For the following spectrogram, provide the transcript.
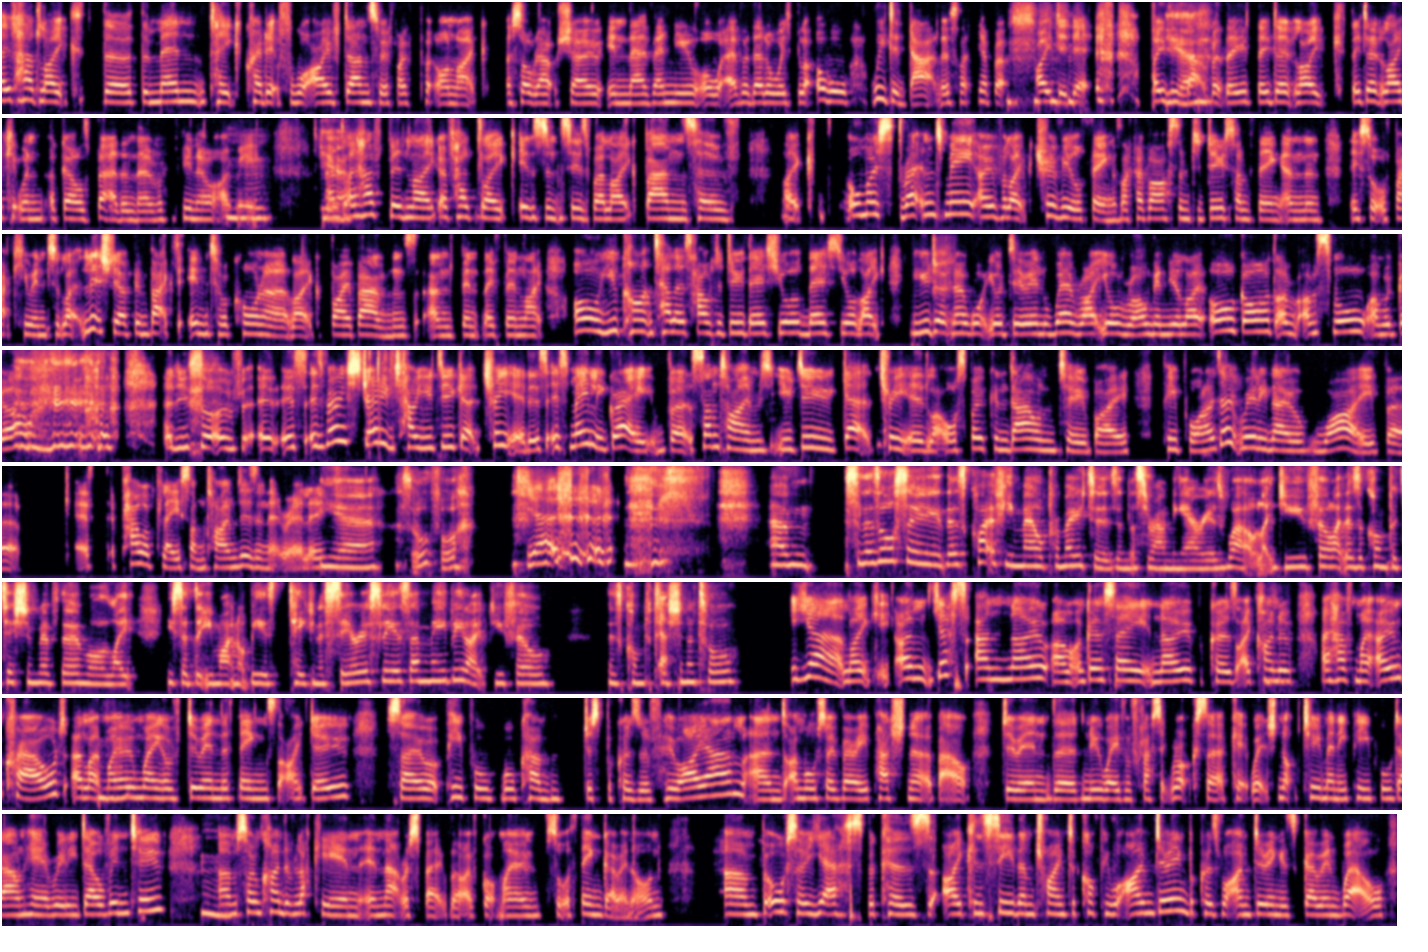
I've had like the the men take credit for what I've done. So if I've put on like a sold out show in their venue or whatever, they'll always be like, "Oh well, we did that," and it's like, "Yeah, but I did it. I did Yeah. that." But they they don't like they don't like it when a girl's better than them. If you know what I mean? Mm-hmm. And I have been like, I've had like instances where like bands have like almost threatened me over like trivial things. Like I've asked them to do something and then they sort of back you into like literally I've been backed into a corner like by bands and been they've been like, Oh, you can't tell us how to do this, you're this, you're like you don't know what you're doing, we're right, you're wrong. And you're like, Oh God, I'm I'm small, I'm a girl. And you sort of it, it's it's very strange how you do get treated. It's it's mainly great, but sometimes you do get treated like or spoken down to by people, and I don't really know why, but it's a power play sometimes, isn't it? Really? yeah, that's awful. Yeah. Um, so there's also there's quite a few male promoters in the surrounding area as well. Like, do you feel like there's a competition with them, or like you said that you might not be as taken as seriously as them? Maybe like, do you feel there's competition at all? Yeah, like um yes and no. Um I'm gonna say no because I kind of I have my own crowd and like my Mhm. own way of doing the things that I do. So people will come just because of who I am and I'm also very passionate about doing the new wave of classic rock circuit, which not too many people down here really delve into. Mm. Um, so I'm kind of lucky in in that respect that I've got my own sort of thing going on. Um, but also yes, because I can see them trying to copy what I'm doing because what I'm doing is going well.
